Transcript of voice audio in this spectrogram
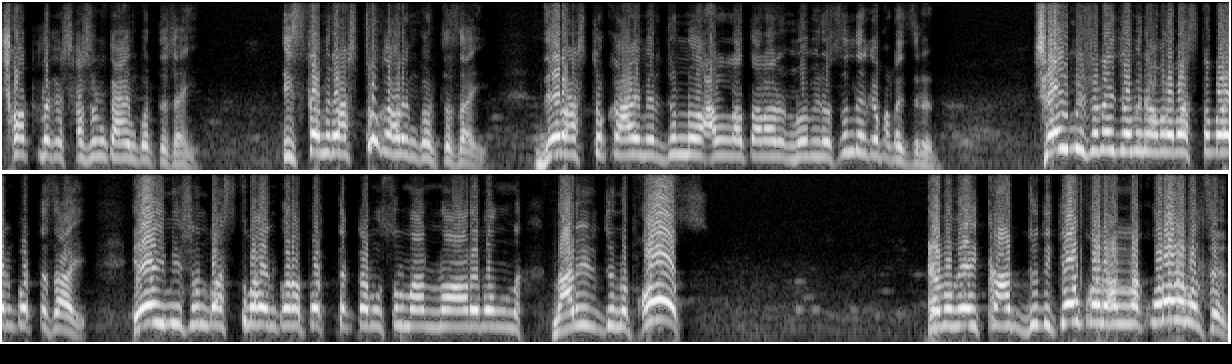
সৎ লোকের শাসন কায়েম করতে চাই। ইসলামী রাষ্ট্র কায়েম করতে চাই। যে রাষ্ট্র কায়েমের জন্য আল্লাহ তালা নবী রসুলদেরকে পাঠাইছিলেন, সেই মিশনে জমিনে আমরা বাস্তবায়ন করতে চাই। এই মিশন বাস্তবায়ন করা প্রত্যেকটা মুসলমান নর এবং নারীর জন্য ফস এবং এই কাজ যদি কেউ করে, আল্লাহ কোরআনে বলছেন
